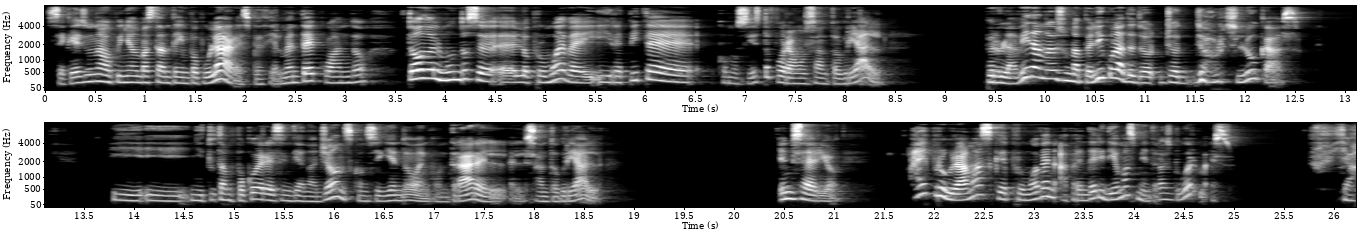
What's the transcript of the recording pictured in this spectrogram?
Sé que es una opinión bastante impopular, especialmente cuando todo el mundo se, eh, lo promueve y, repite como si esto fuera un santo grial. Pero la vida no es una película de George Lucas. Y, ni tú tampoco eres Indiana Jones consiguiendo encontrar el, el santo grial. En serio, hay programas que promueven aprender idiomas mientras duermes. Ya,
